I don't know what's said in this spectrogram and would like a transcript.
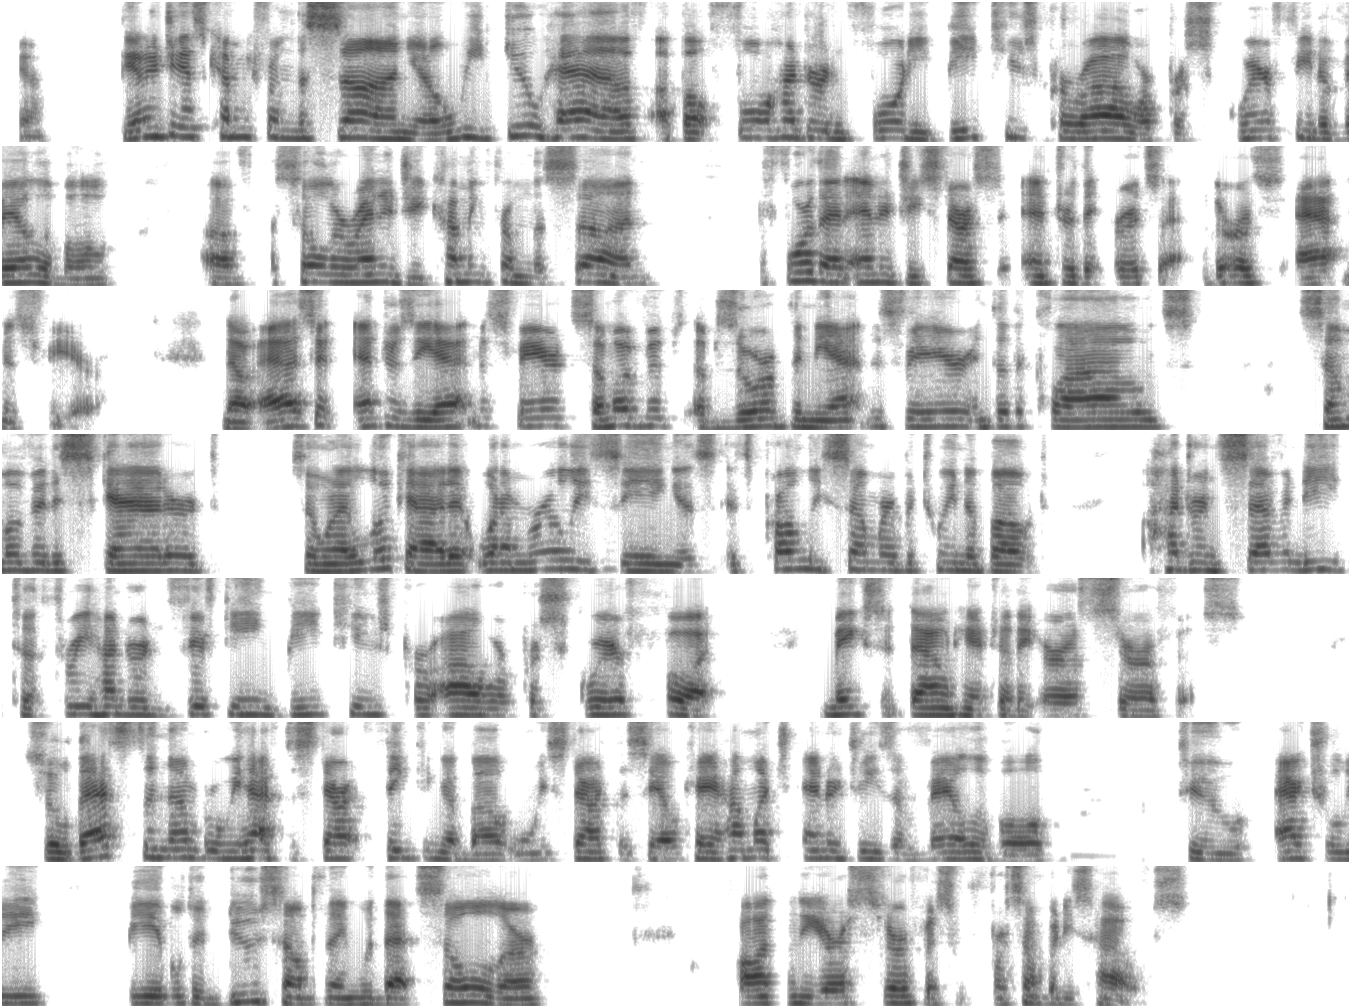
yeah, the energy is coming from the sun. You know, we do have about 440 BTUs per hour per square feet available of solar energy coming from the sun before that energy starts to enter the Earth's, the Earth's atmosphere. Now, as it enters the atmosphere, some of it's absorbed in the atmosphere into the clouds, some of it is scattered. So when I look at it, what I'm really seeing is it's probably somewhere between about 170 to 315 BTUs per hour per square foot makes it down here to the Earth's surface. So that's the number we have to start thinking about when we start to say, okay, how much energy is available to actually be able to do something with that solar on the Earth's surface for somebody's house.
